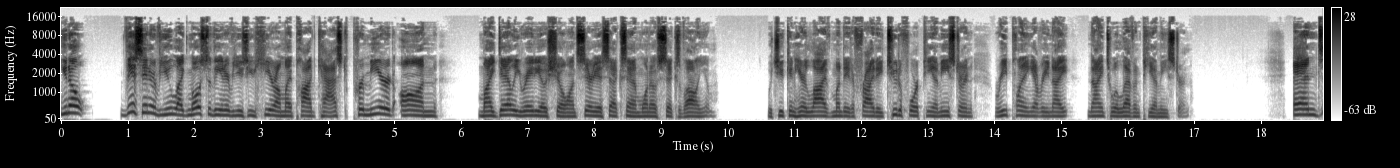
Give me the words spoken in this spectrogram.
You know, this interview, like most of the interviews you hear on my podcast, premiered on my daily radio show on Sirius XM 106 Volume, which you can hear live Monday to Friday, 2 to 4 p.m. Eastern, replaying every night 9 to 11 p.m. Eastern. And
